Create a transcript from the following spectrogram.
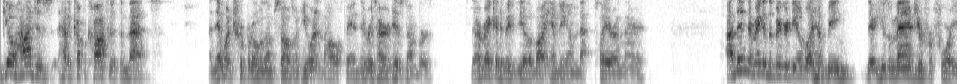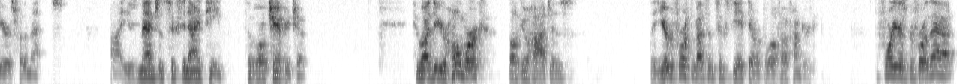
Gil Hodges had a cup of coffee with the Mets, and they went tripping over themselves when he went in the Hall of Fame. They retired his number. They're making a big deal about him being a Met player in there. I think they're making the bigger deal about him being there. He was a manager for four years for the Mets. Uh, he's managed the 69 team to the World Championship. If you want to do your homework, Gil Hodges, the year before with the Mets in 68, they were below 500. The four years before that,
